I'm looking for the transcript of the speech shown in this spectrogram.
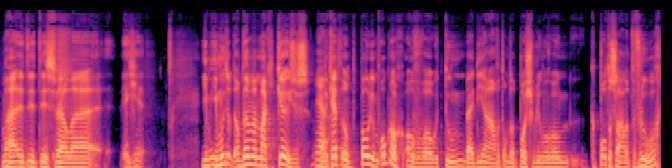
maar het, het is wel. eh, weet je. Je, je moet op, op dat moment maak je keuzes. Ja. Want ik heb het op het podium ook nog overwogen toen bij die avond om dat bosje bloemen gewoon kapot te slaan op de vloer.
